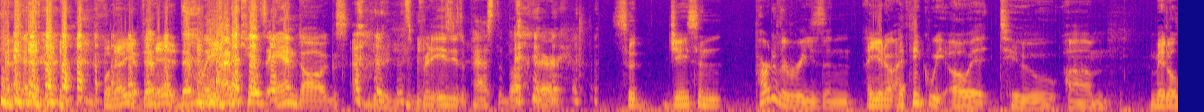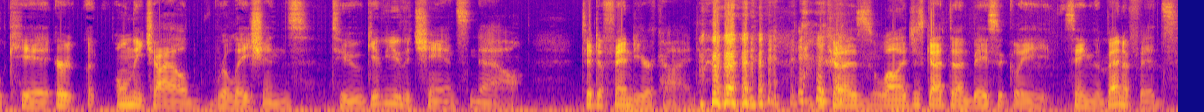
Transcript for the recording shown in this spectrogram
well now you have Def- kids Definitely, I have kids and dogs. It's pretty easy to pass the buck there. So, Jason, part of the reason, uh, you know, I think we owe it to um, middle kid or uh, only child relations to give you the chance now to defend your kind. because while I just got done basically saying the benefits,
